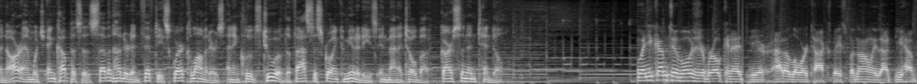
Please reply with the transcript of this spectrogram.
an RM which encompasses 750 square kilometers and includes two of the fastest growing communities in Manitoba, Garson and Tyndall. When you come to Beausejour Brokenhead, you're at a lower tax base, but not only that, you have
